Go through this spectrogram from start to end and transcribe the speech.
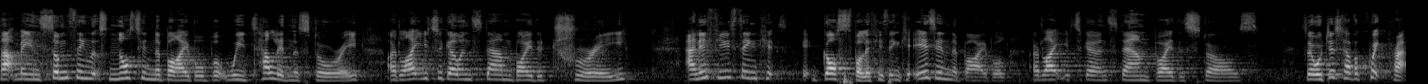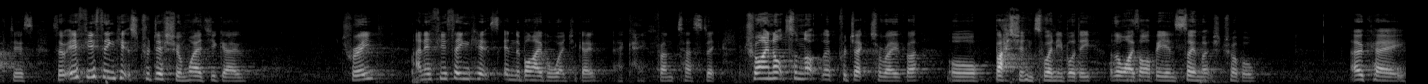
that means something that's not in the Bible but we tell in the story. I'd like you to go and stand by the tree. And if you think it's gospel, if you think it is in the Bible, I'd like you to go and stand by the stars. So we'll just have a quick practice. So if you think it's tradition, where do you go? Tree. And if you think it's in the Bible, where do you go? Okay, fantastic. Try not to knock the projector over or bash into anybody, otherwise, I'll be in so much trouble. Okay,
